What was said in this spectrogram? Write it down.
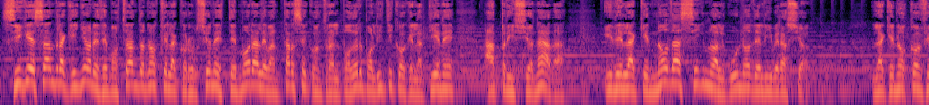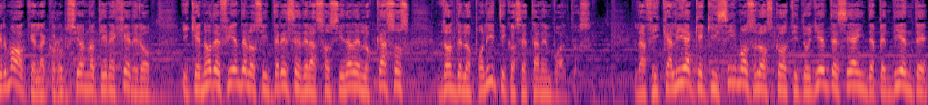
Sigue Sandra Quiñones demostrándonos que la corrupción es temor a levantarse contra el poder político que la tiene aprisionada y de la que no da signo alguno de liberación. La que nos confirmó que la corrupción no tiene género y que no defiende los intereses de la sociedad en los casos donde los políticos están envueltos. La fiscalía que quisimos los constituyentes sea independiente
